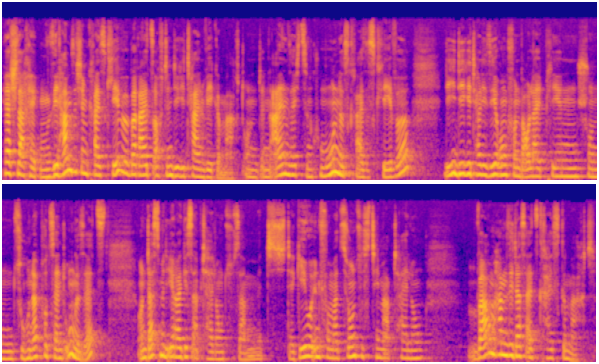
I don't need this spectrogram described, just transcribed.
Herr Schlachhecken, Sie haben sich im Kreis Kleve bereits auf den digitalen Weg gemacht und in allen 16 Kommunen des Kreises Kleve die Digitalisierung von Bauleitplänen schon zu 100 Prozent umgesetzt und das mit Ihrer GIS-Abteilung zusammen, mit der Geoinformationssystemabteilung Warum haben Sie das als Kreis gemacht?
